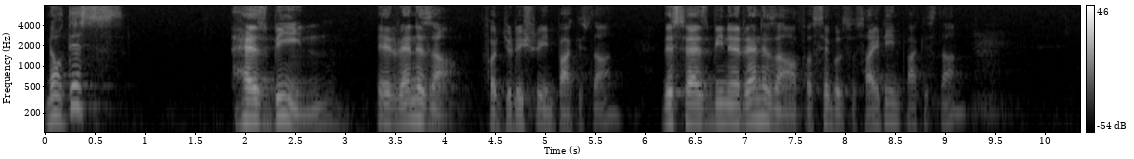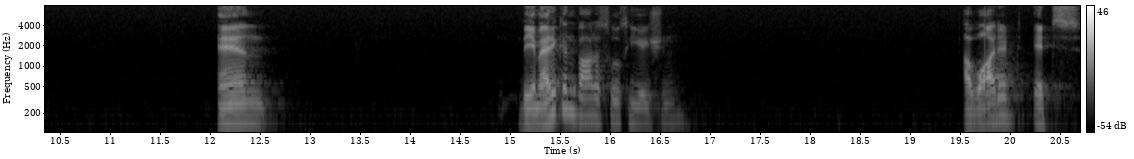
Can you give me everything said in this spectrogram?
Now, this has been a renaissance for judiciary in Pakistan. This has been a renaissance for civil society in Pakistan. And the American Bar Association awarded its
